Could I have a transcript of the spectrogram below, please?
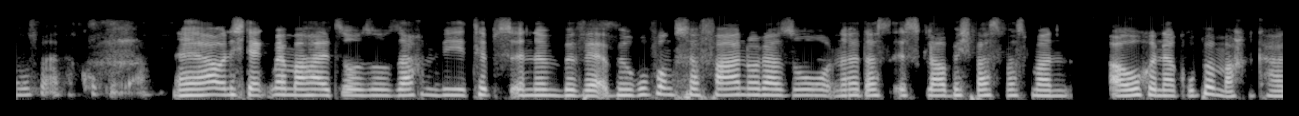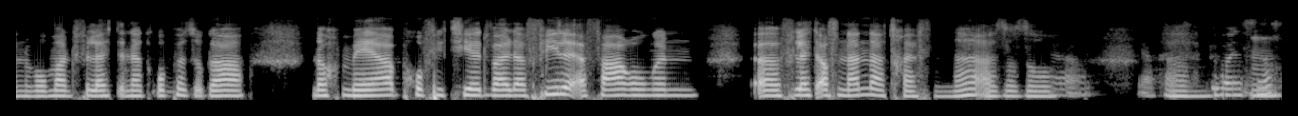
muss man einfach gucken, ja. Naja, und ich denke mir mal halt so, so Sachen wie Tipps in einem Bewer Berufungsverfahren oder so, ne, das ist, glaube ich, was, was man auch in der Gruppe machen kann, wo man vielleicht in der Gruppe mhm. sogar noch mehr profitiert, weil da viele Erfahrungen äh, vielleicht aufeinandertreffen. Ne? Also so. Ja. Ja. Ähm, Übrigens noch,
